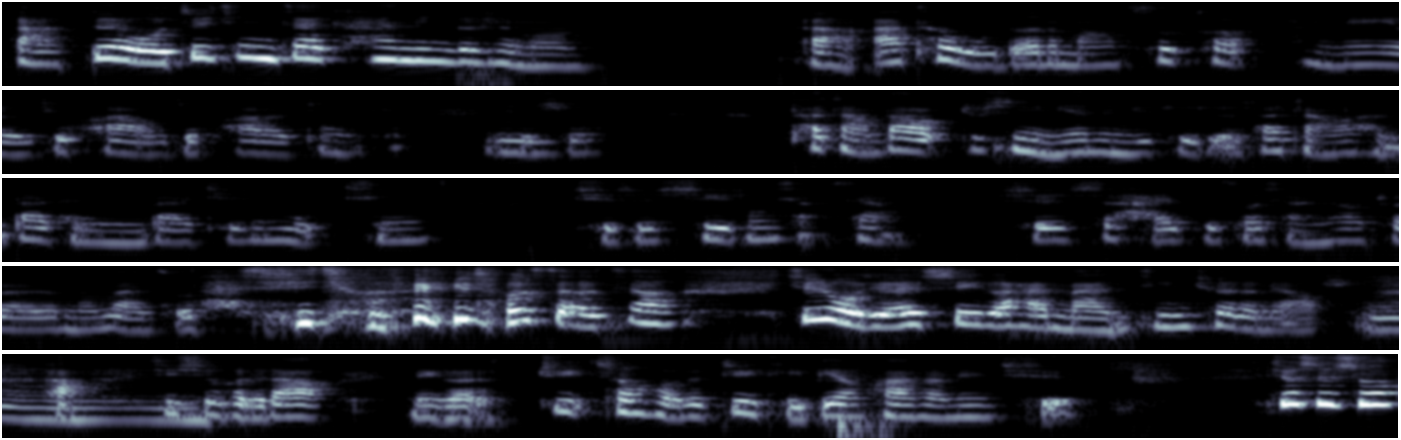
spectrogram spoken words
啊，对，我最近在看那个什么，啊，阿特伍德的《盲刺客》，里面有一句话，我就画了重点，就说他长到就是里面的女主角，她长了很大才明白，其实母亲其实是一种想象。是是孩子所想象出来的，能满足他需求的一种想象。其实我觉得是一个还蛮精确的描述。好，继续回到那个具生活的具体变化上面去。就是说，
